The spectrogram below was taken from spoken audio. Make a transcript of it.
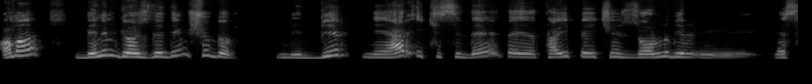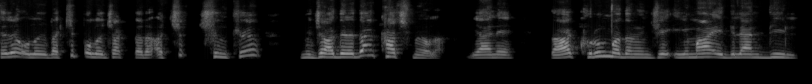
Ama benim gözlediğim şudur. Bir, her ikisi de, de Tayyip Bey için zorlu bir mesele olur, rakip olacakları açık çünkü mücadeleden kaçmıyorlar. Yani daha kurulmadan önce ima edilen dil,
